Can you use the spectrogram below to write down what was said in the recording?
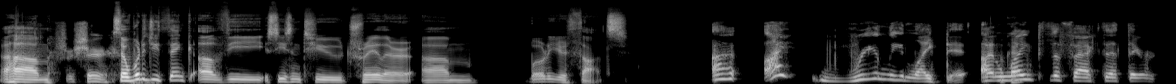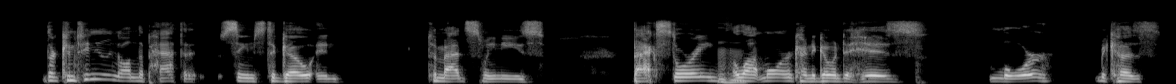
Um, For sure. so, what did you think of the season two trailer? Um, what are your thoughts? I I really liked it. I Okay. liked the fact that they're they're continuing on the path that seems to go in to Mad Sweeney's backstory a Mhm. lot more, kind of go into his lore because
